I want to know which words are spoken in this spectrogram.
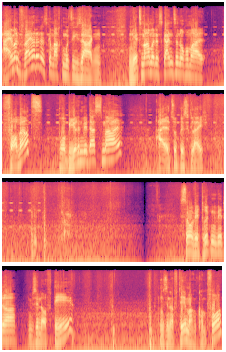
Einwandfrei hat er das gemacht, muss ich sagen. Und jetzt machen wir das Ganze noch mal vorwärts. Probieren wir das mal. Also bis gleich. So, wir drücken wieder, wir sind auf D. Wir sind auf D, machen Komfort.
